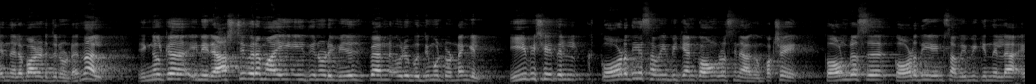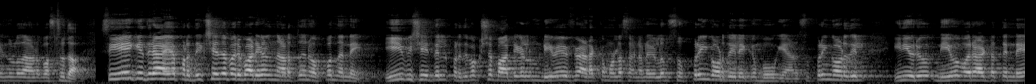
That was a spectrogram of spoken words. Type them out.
എന്ന നിലപാടെടുത്തിട്ടുണ്ട് എന്നാൽ നിങ്ങൾക്ക് ഇനി രാഷ്ട്രീയപരമായി ഇതിനോട് വിയോജിപ്പാൻ ഒരു ബുദ്ധിമുട്ടുണ്ടെങ്കിൽ ഈ വിഷയത്തിൽ കോടതിയെ സമീപിക്കാൻ കോൺഗ്രസിനാകും. പക്ഷേ കോൺഗ്രസ് കോടതിയെയും സമീപിക്കുന്നില്ല എന്നുള്ളതാണ് വസ്തുത. സി എക്കെതിരായ പ്രതിഷേധ പരിപാടികൾ നടത്തുന്നതിനൊപ്പം തന്നെ ഈ വിഷയത്തിൽ പ്രതിപക്ഷ പാർട്ടികളും ഡിവൈഎഫ്ഐ അടക്കമുള്ള സംഘടനകളും സുപ്രീം കോടതിയിലേക്കും പോവുകയാണ്. സുപ്രീം കോടതിയിൽ ഇനിയൊരു നിയമപോരാട്ടത്തിന്റെ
